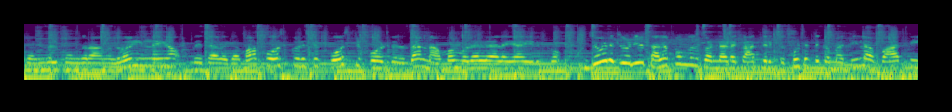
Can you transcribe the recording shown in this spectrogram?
பொங்கல் பொங்குறாங்களோ இல்லையோ வித விதமா போஸ்ட் கொடுத்து போஸ்ட் போடுறதுதான் நம்ம முதல் வேலையா இருக்கும். ஜூடி ஜோடியா தலைப்பொங்கல் கொண்டாட காத்திருக்கு கூட்டத்துக்கு மத்தியில பாத்தி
